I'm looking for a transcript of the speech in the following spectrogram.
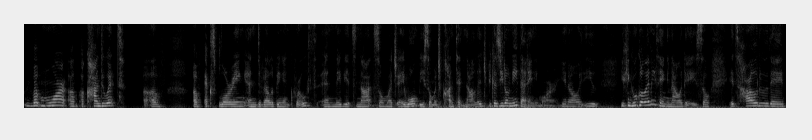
but more um, a conduit of of exploring and developing and growth. And maybe it's not so much, it won't be so much content knowledge because you don't need that anymore. You know, you you can Google anything nowadays. So it's how do they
